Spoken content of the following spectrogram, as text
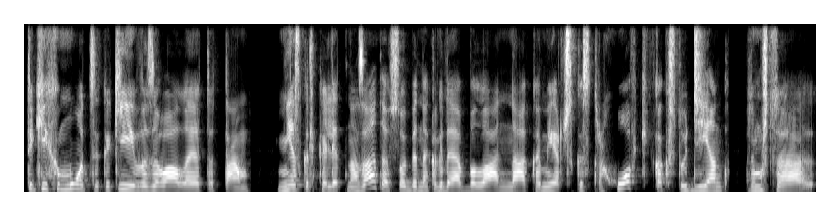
таких эмоций, какие вызывало это там несколько лет назад, особенно когда я была на коммерческой страховке как студент, потому что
